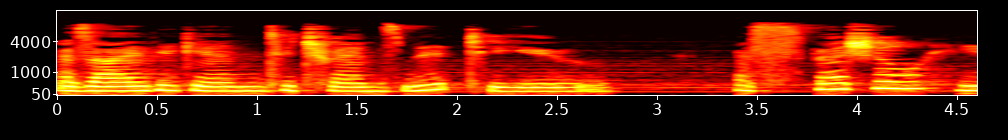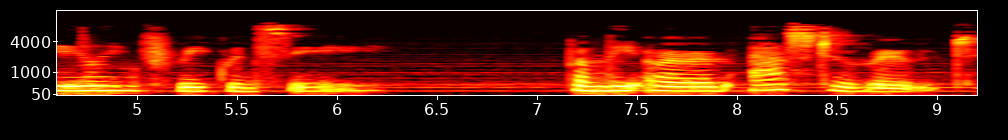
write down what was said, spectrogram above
as I begin to transmit to you a special healing frequency from the herb aster root,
